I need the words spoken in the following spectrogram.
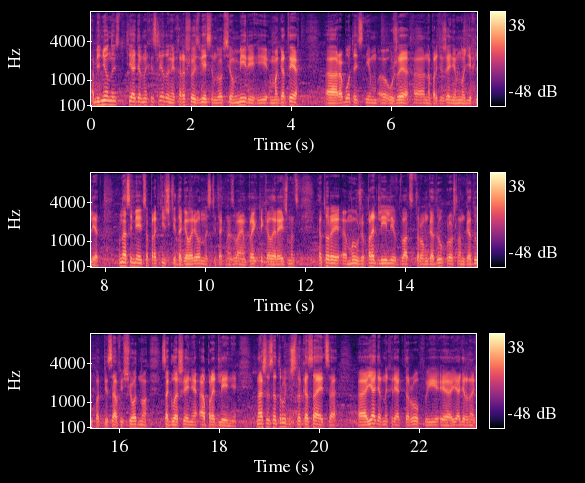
Объединенный институт ядерных исследований хорошо известен во всем мире, и МАГАТЭ работает с ним э, уже э, на протяжении многих лет. У нас имеются практические договоренности, так называемые practical arrangements, которые э, мы уже продлили в 2022 году, в прошлом году, подписав еще одно соглашение о продлении. Наше сотрудничество касается ядерных реакторов и ядерных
